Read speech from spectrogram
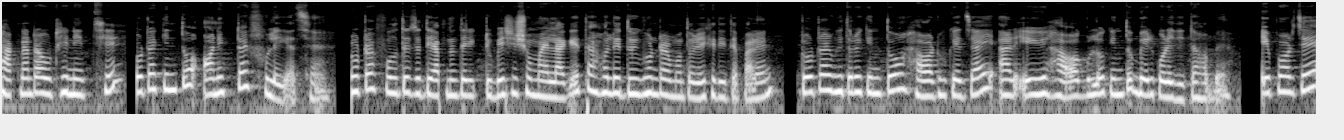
ঢাকনাটা উঠে নিচ্ছি। ওটা কিন্তু অনেকটাই ফুলে গেছে। ডোটা ফুলতে যদি আপনাদের একটু বেশি সময় লাগে, তাহলে দুই ঘণ্টার মতো রেখে দিতে পারেন। ডোটার ভিতরে কিন্তু হাওয়া ঢুকে যায়, আর এই হাওয়াগুলো কিন্তু বের করে দিতে হবে। এ পর্যায়ে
